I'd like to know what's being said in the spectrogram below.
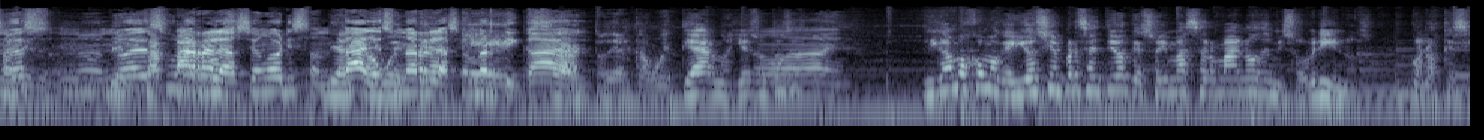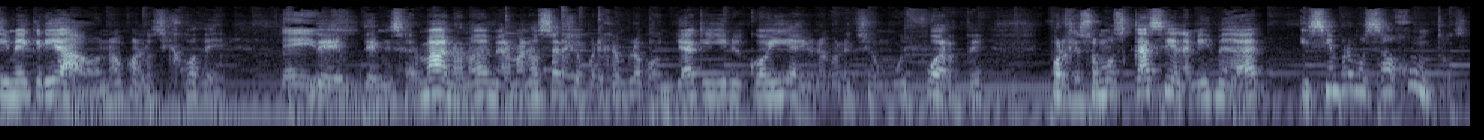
no es, del- no, del no es una relación horizontal, es una relación vertical. Exacto, de alcahuetearnos y eso. No Entonces, hay. digamos como que yo siempre he sentido que soy más hermano de mis sobrinos, con los que sí me he criado, ¿no? Con los hijos de, de de, mis hermanos, ¿no? De mi hermano Sergio, por ejemplo, con Jackie, Gino y Coy hay una conexión muy fuerte, porque somos casi en la misma edad y siempre hemos estado juntos.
